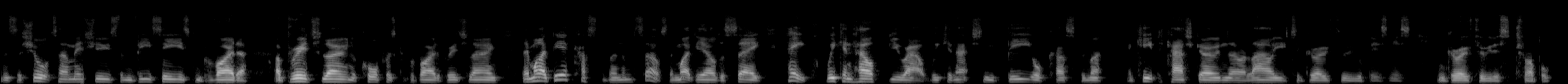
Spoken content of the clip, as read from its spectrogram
And it's a short-term issues, Some VCs can provide a, a bridge loan, or corporates can provide a bridge loan. They might be a customer themselves. They might be able to say, "Hey, we can help you out. We can actually be your customer and keep the cash going to allow you to grow through your business and grow through this trouble."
